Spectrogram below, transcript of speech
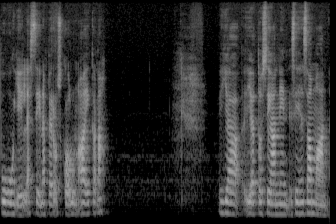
puhujille siinä peruskoulun aikana. Ja, ja tosiaan niin siihen samaan,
